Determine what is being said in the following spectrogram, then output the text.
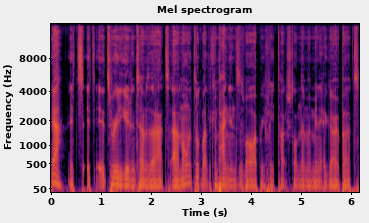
yeah it's it's it's really good in terms of that um, I want to talk about the companions as well I briefly touched on them a minute ago but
